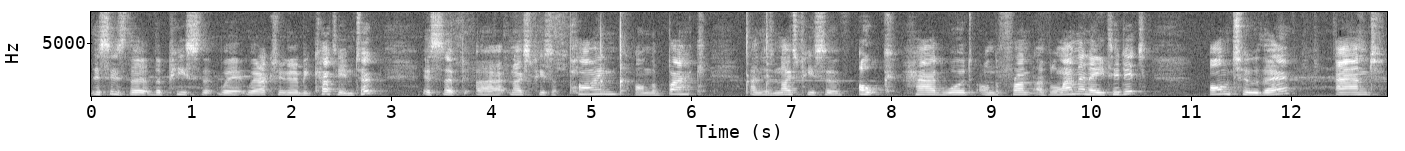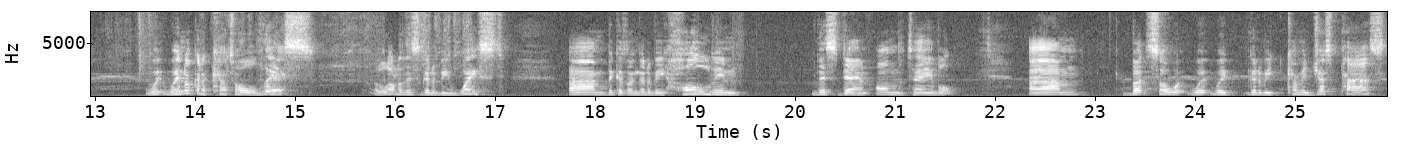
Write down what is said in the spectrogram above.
This is the the piece that we're we're actually going to be cut into. It's a uh, nice piece of pine on the back, and there's a nice piece of oak hardwood on the front. I've laminated it onto there and we're not going to cut all this a lot of this is going to be waste um, because I'm going to be holding this down on the table um, but so we're, we're, going to be coming just past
